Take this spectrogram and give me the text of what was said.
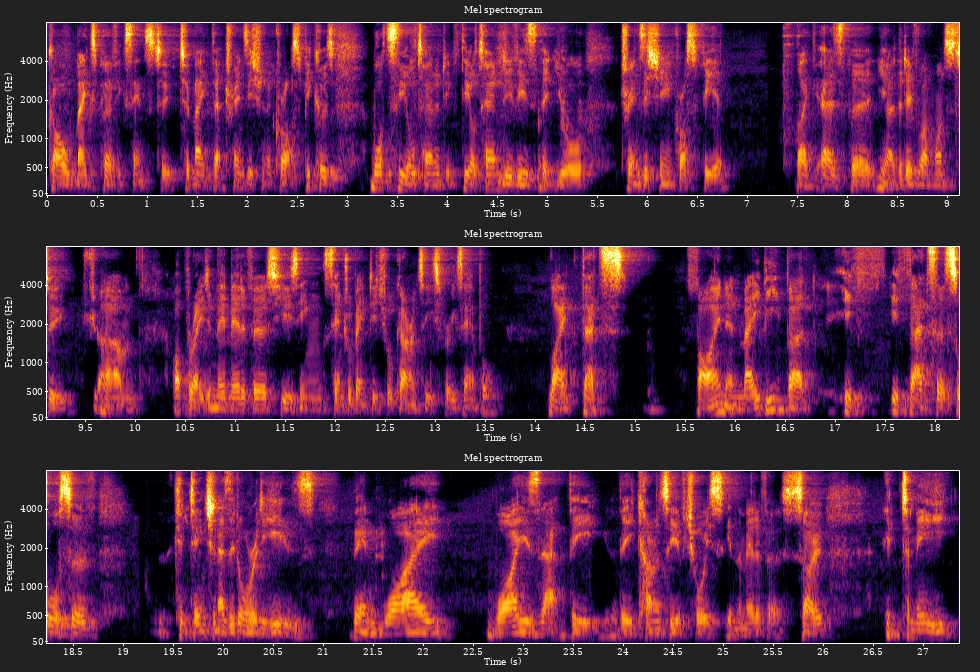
gold makes perfect sense to, to make that transition across because what's the alternative? The alternative is that you're transitioning across fiat, like as the, you know, that everyone wants to um, operate in their metaverse using central bank digital currencies, for example. Like that's fine and maybe, but if if that's a source of contention as it already is, then why why is that the the currency of choice in the metaverse? So, it, to me,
